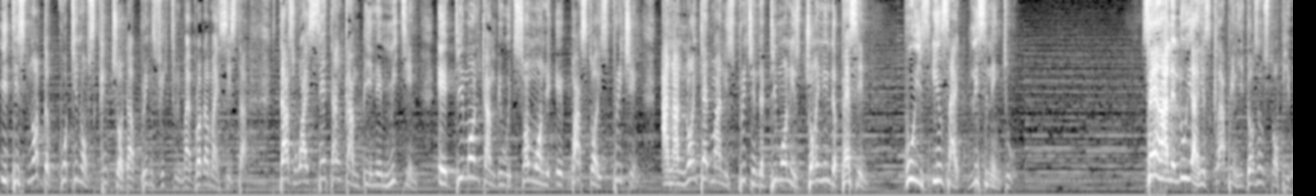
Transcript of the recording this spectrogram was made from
It is not the quoting of scripture that brings victory my brother my sister. That's why satan can be in a meeting. A demon can be with someone. A pastor is preaching. An anointed man is preaching. The demon is joining the person who is inside listening to. Say hallelujah. He's clapping. He doesn't stop you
